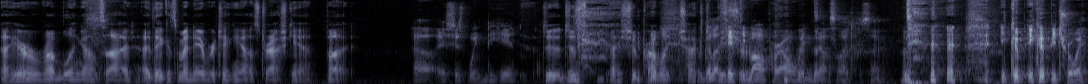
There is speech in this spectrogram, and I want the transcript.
I hear a rumbling outside. I think it's my neighbor taking out his trash can, but Uh, it's just windy here. ju- just I should probably check. We've got like 50 sure. mile per hour winds outside, so it could it could be Troy.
